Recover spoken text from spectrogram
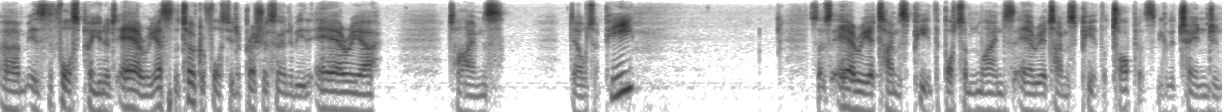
um, is the force per unit area. So the total force unit pressure is going to be the area times delta P. So it's area times P at the bottom minus area times P at the top. That's being the change in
